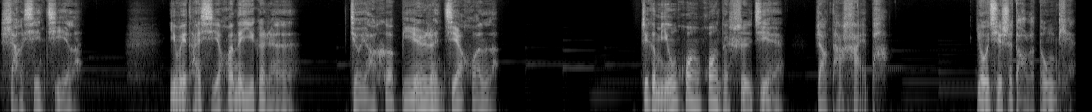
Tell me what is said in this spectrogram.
伤心极了，因为她喜欢的一个人。就要和别人结婚了。这个明晃晃的世界让她害怕，尤其是到了冬天，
